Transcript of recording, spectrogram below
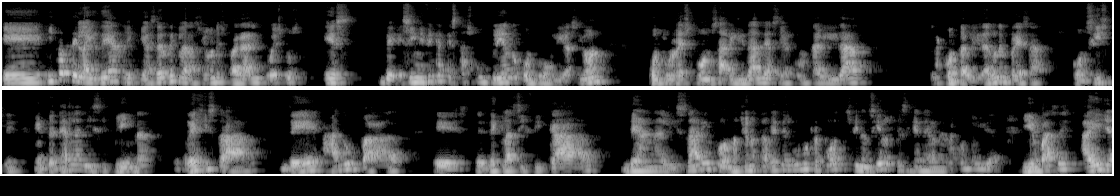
eh, quítate la idea de que hacer declaraciones, pagar impuestos, es significa que estás cumpliendo con tu obligación, con tu responsabilidad de hacer contabilidad. La contabilidad de una empresa consiste en tener la disciplina de registrar, de agrupar, este, de clasificar, de analizar información a través de algunos reportes financieros que se generan en la contabilidad. Y en base a ella,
